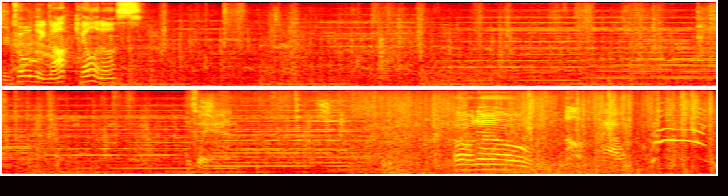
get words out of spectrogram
You're totally not killing us. Oh no! Oh. Ow. Run,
